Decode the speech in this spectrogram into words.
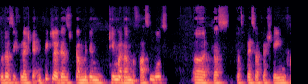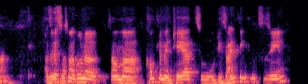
so dass sich vielleicht der Entwickler, der sich dann mit dem Thema dann befassen muss, äh, das, das besser verstehen kann. Also das ist mal so eine, sagen wir mal, komplementär zu Design Thinking zu sehen.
